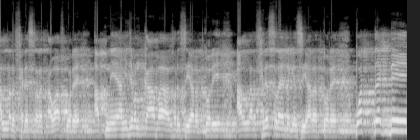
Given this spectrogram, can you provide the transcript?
আল্লাহর ফেরেস্তারা তাওয়াফ করে। আপনি, আমি যেমন কাবা ঘর জিয়ারত করি, আল্লাহর ফেরেস্তারা এটাকে জিয়ারত করে। প্রত্যেক দিন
